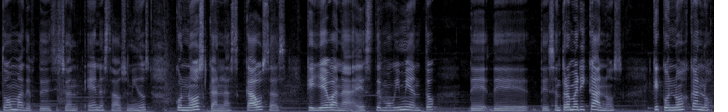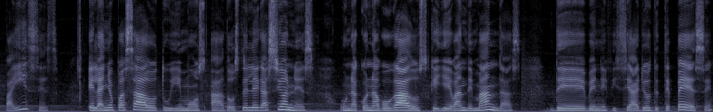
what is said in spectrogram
toma de decisión en Estados Unidos conozcan las causas que llevan a este movimiento de, centroamericanos, que conozcan los países. El año pasado tuvimos a dos delegaciones, una con abogados que llevan demandas de beneficiarios de TPS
